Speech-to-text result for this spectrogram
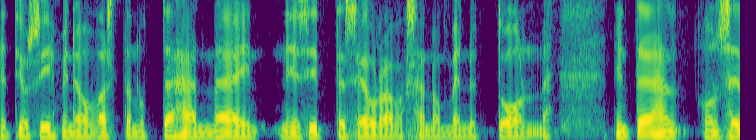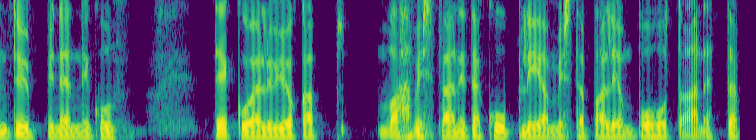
että jos ihminen on vastannut tähän näin, niin sitten seuraavaksi hän on mennyt tonne. Niin tämähän on sen tyyppinen niin kuin tekoäly, joka vahvistaa niitä kuplia, mistä paljon puhutaan, että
